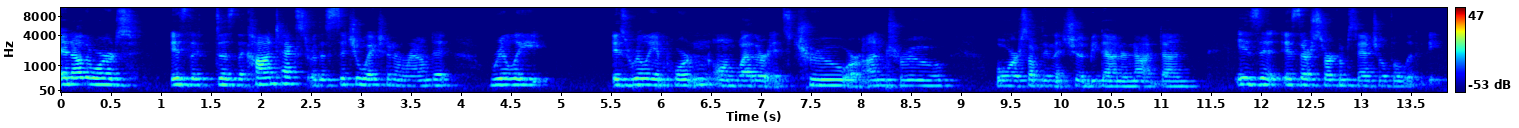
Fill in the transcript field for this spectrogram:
In other words, is the does the context or the situation around it really is really important on whether it's true or untrue or something that should be done or not done? Is it is there circumstantial validity?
